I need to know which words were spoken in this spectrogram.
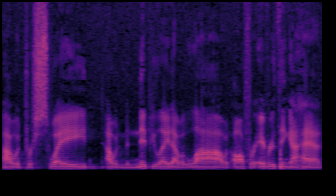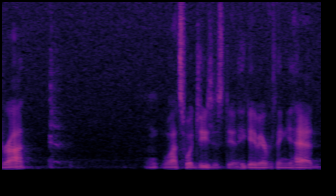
I would persuade, I would manipulate, I would lie, I would offer everything I had, right? Well, that's what Jesus did. He gave everything he had.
